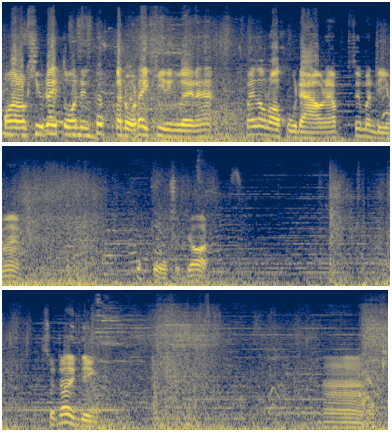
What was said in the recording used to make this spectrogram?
พอเราคิวได้ตัวหนึ่งปุ๊บกระโดดได้อีกทีหนึ่งเลยนะฮะไม่ต้องรอคูดาวนะครับ ซึ่งมันดีมากโอ้โหสุดยอด สุดยอดจริงๆอ่าโอเค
